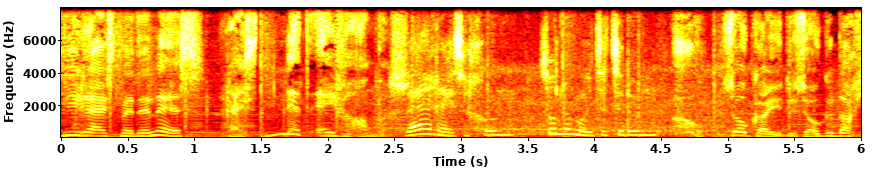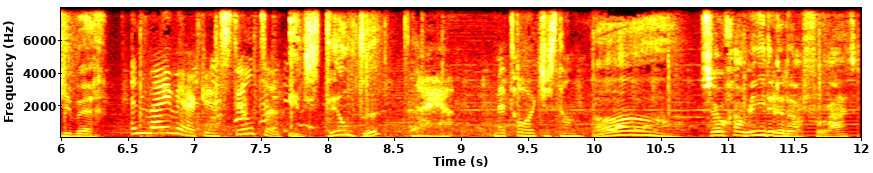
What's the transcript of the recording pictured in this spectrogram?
Wie reist met NS, reist net even anders. Wij reizen groen, zonder moeite te doen. Oh, zo kan je dus ook een dagje weg. En wij werken in stilte. In stilte? Nou ja, met oortjes dan. Ah. Zo gaan we iedere dag vooruit.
